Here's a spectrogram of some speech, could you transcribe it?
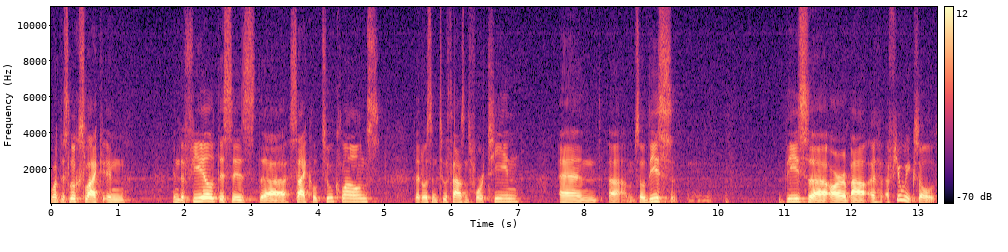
what this looks like in, in the field. This is the cycle two clones that was in 2014. And um, so these, these uh, are about a, a, few weeks old.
